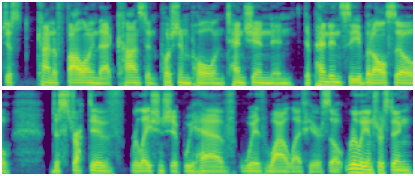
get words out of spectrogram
Just kind of following that constant push and pull and tension and dependency but also destructive relationship we have with wildlife here. So really interesting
